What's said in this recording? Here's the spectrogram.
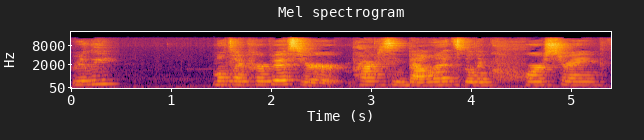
really multi-purpose. You're practicing balance, building core strength.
